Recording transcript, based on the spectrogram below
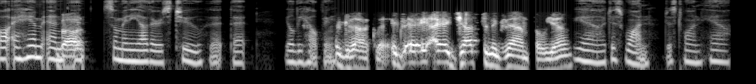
Well, him and, But- and so many others too that that you'll be helping. Exactly. I- I- Just an example, yeah. Yeah, just one, just one. Yeah.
